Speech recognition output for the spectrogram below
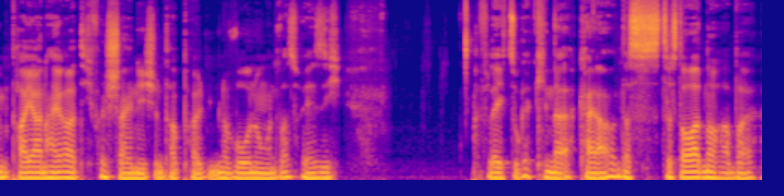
in ein paar Jahren heirate ich wahrscheinlich und habe halt eine Wohnung und was weiß ich. Vielleicht sogar Kinder, keine Ahnung, das, das dauert noch, aber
